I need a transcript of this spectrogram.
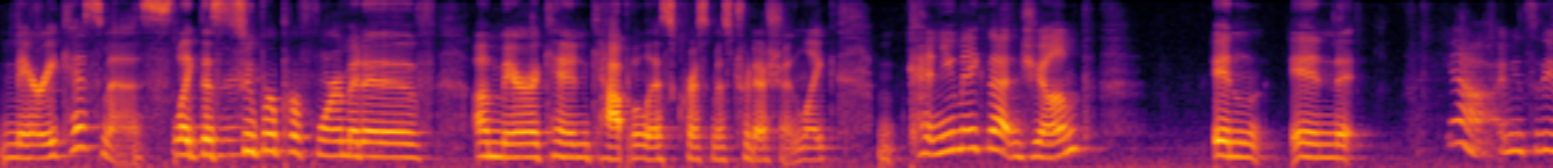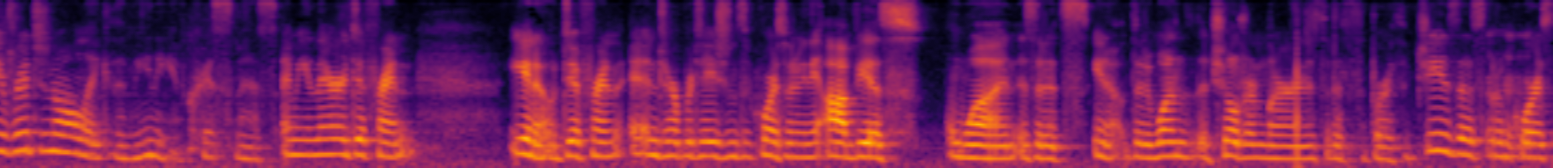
Merry Kissmas, like this super performative American capitalist Christmas tradition? Like, can you make that jump in in Yeah, I mean, so the original, like the meaning of Christmas. I mean, there are different, you know, different interpretations, of course. But I mean, the obvious one is that it's, you know, the one that the children learn is that it's the birth of Jesus. But of mm-hmm. course,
